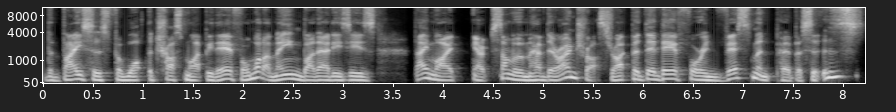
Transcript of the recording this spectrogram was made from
the basis for what the trust might be there for. And what I mean by that is, is they might, you know, some of them have their own trusts, right? But they're there for investment purposes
